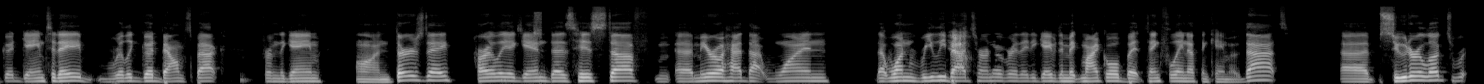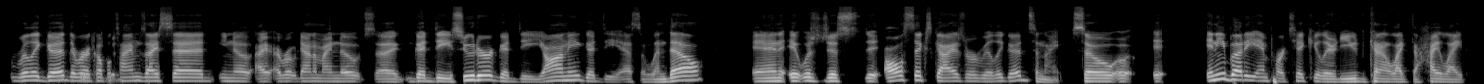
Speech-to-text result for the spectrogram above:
good game today. Really good bounce back from the game on Thursday. Harley again does his stuff. Uh, Miro had that one that one really yeah. bad turnover that he gave to McMichael, but thankfully nothing came of that. Uh, Suter looked r- really good. There were a couple times I said, you know, I, I wrote down in my notes, uh, good D Suter, good D Yanni, good D Lindell. And it was just it, all six guys were really good tonight. So, uh, it, anybody in particular do you kind of like to highlight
